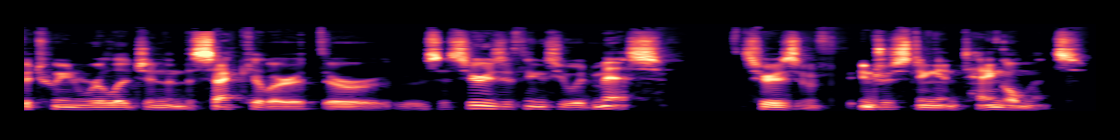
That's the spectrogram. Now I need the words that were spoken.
between religion and the secular there was a series of things you would miss a series of interesting entanglements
